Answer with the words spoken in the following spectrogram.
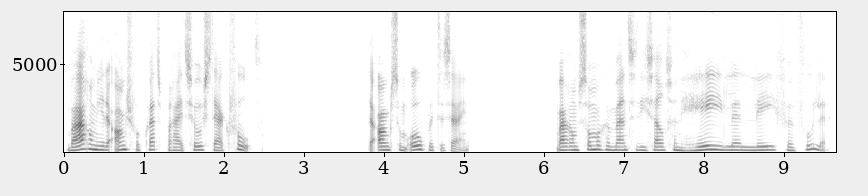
waarom je de angst voor kwetsbaarheid zo sterk voelt. De angst om open te zijn. Waarom sommige mensen die zelfs hun hele leven voelen.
